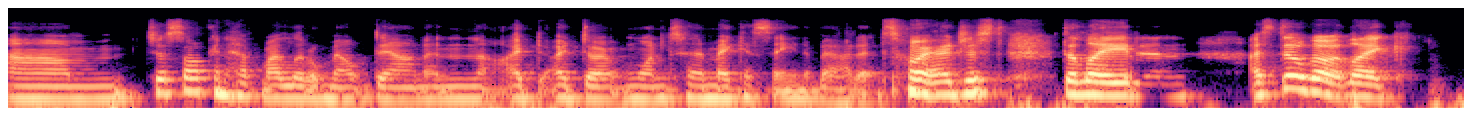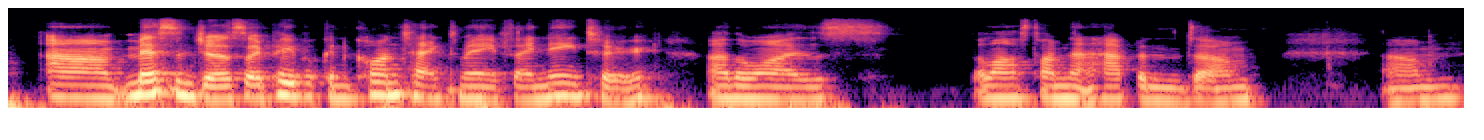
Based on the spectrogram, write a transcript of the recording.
Um, just so I can have my little meltdown and I, I don't want to make a scene about it. So I just delete and I still got like um, messenger so people can contact me if they need to. Otherwise, the last time that happened, um, um,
